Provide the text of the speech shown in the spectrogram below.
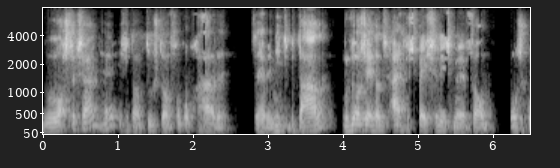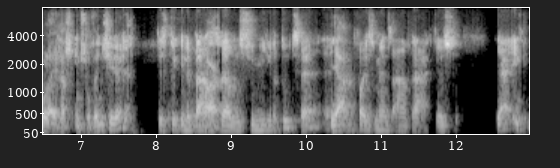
lastig zijn. Hè? Is het dan een toestand van opgehouden te hebben niet te betalen. Ik moet wel zeggen, dat is eigenlijk een specialisme van onze collega's insolventierecht. Het is natuurlijk in de basis wel een summiere toets, hè? Ja. Een faillissementsaanvraag. Dus ja, ik,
